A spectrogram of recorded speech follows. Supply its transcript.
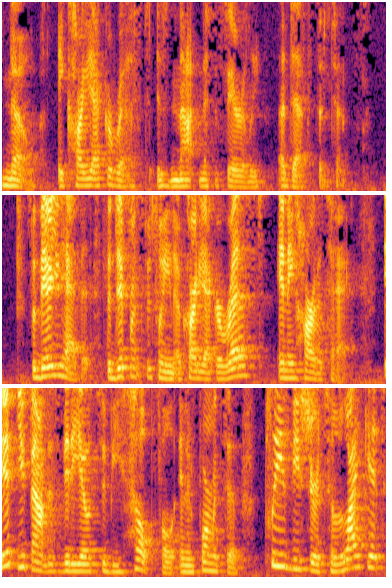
no, a cardiac arrest is not necessarily a death sentence. So there you have it, the difference between a cardiac arrest and a heart attack. If you found this video to be helpful and informative, please be sure to like it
